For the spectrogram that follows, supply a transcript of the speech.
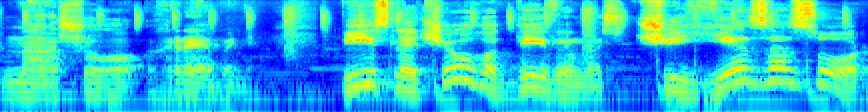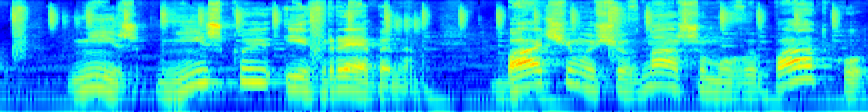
нашого гребеня. Після чого дивимось, чи є зазор між ніжкою і гребенем. Бачимо, що в нашому випадку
